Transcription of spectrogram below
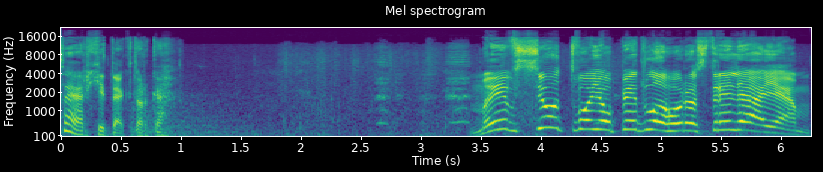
Це архітекторка. Ми всю твою підлогу розстріляєм!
